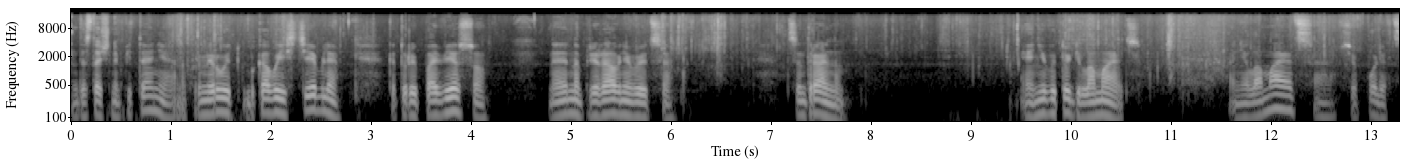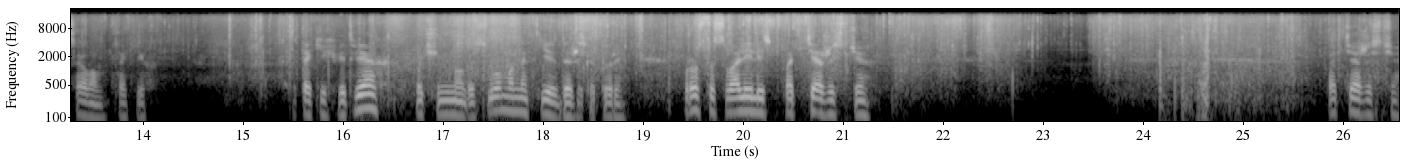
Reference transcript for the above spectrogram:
достаточно питания, оно формирует боковые стебли, которые по весу, наверное, приравниваются центральным. И они в итоге ломаются. Они ломаются, все поле в целом в таких, в таких ветвях. Очень много сломанных, есть даже которые просто свалились под тяжестью. Под тяжестью.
